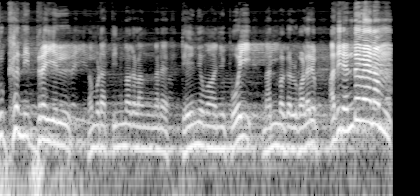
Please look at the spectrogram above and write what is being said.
സുഖനിദ്രയിൽ നമ്മുടെ തിന്മകൾ അങ്ങനെ തേഞ്ഞുമാഞ്ഞു പോയി നന്മകൾ വളരും. അതിനെന്ത് വേണം?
